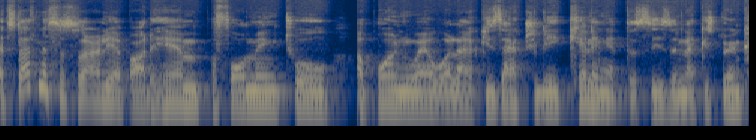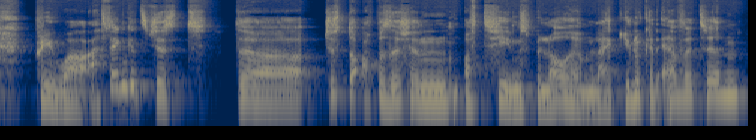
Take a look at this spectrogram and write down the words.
it's not necessarily about him performing to a point where we're like, he's actually killing it this season. Like he's doing pretty well. I think it's just the just the opposition of teams below him. Like you look at Everton,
